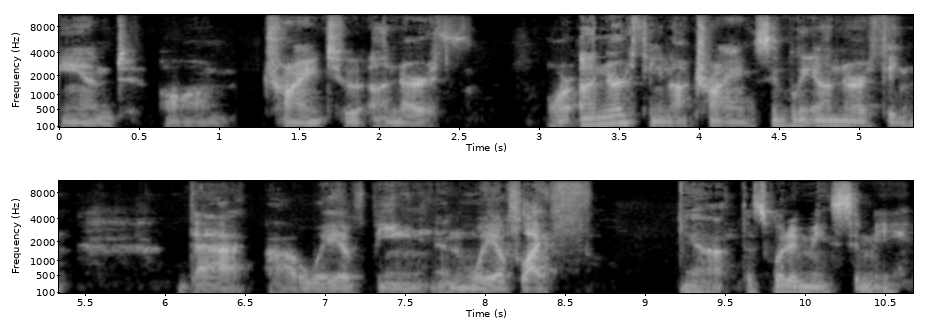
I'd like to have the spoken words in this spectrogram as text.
and um, trying to unearth, or unearthing, not trying, simply unearthing that uh, way of being and way of life. Yeah, that's what it means to me.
